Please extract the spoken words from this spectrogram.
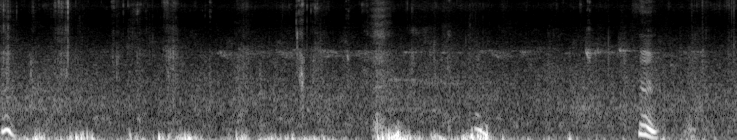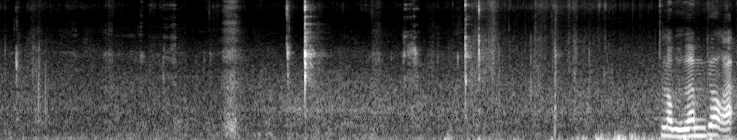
อืมอืม ลมเริ่มโยกแล้ว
